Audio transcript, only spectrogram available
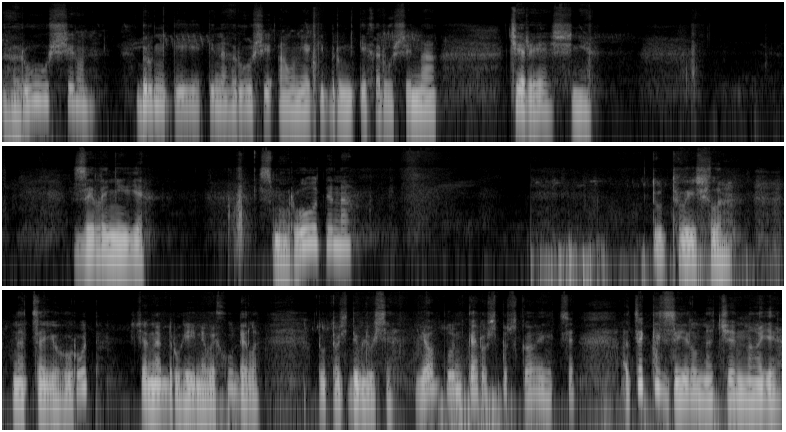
груші, вон, бруньки, які на груші, а вон які бруньки хороші на черешні. Зеленіє смородина. Тут вийшла на цей город, ще на другий не виходила. Тут ось дивлюся, яблунька розпускається, а це кизил починає.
